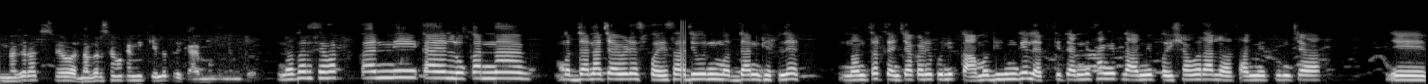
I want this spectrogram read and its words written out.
नगरसेवक नगरसेवकांनी केलं तरी काय मग नेमकं? नगरसेवकांनी काय लोकांना मतदानाच्या वेळेस पैसा देऊन मतदान घेतलेत? नंतर त्यांच्याकडे कोणी कामं घेऊन गेलेत की त्यांनी सांगितलं आम्ही पैशावर आलो आम्ही तुमच्या जे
